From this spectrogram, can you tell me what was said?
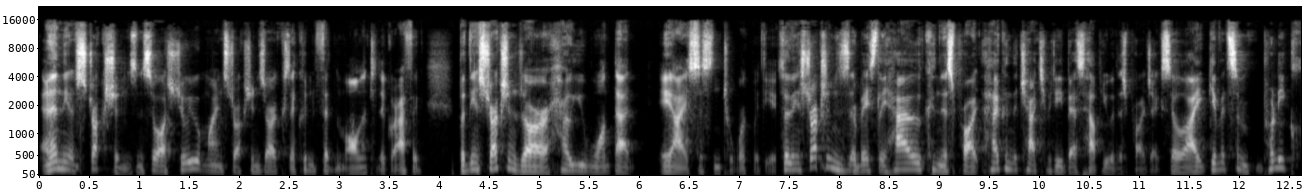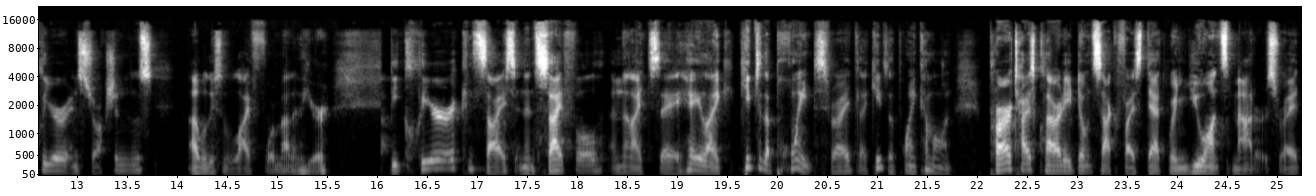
and then the instructions. And so I'll show you what my instructions are because I couldn't fit them all into the graphic. But the instructions are how you want that AI assistant to work with you. So the instructions are basically how can this project, how can the ChatGPT best help you with this project? So I give it some pretty clear instructions. I will do some live format in here. Be clear, concise, and insightful. And then I'd say, hey, like keep to the point, right? Like keep to the point. Come on. Prioritize clarity. Don't sacrifice depth where nuance matters, right?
